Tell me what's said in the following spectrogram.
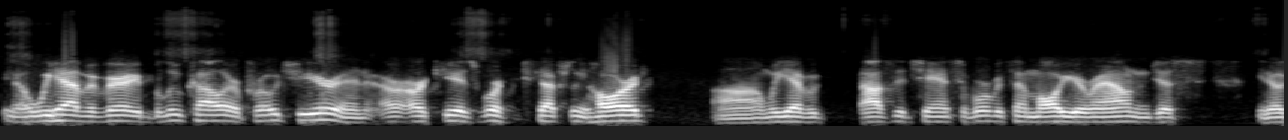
you know we have a very blue collar approach here, and our, our kids work exceptionally hard. Um, we have a, obviously a chance to work with them all year round and just you know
